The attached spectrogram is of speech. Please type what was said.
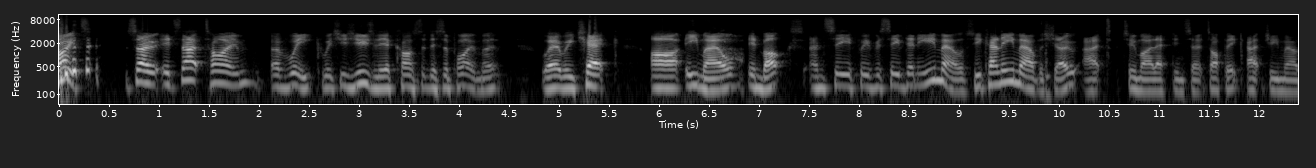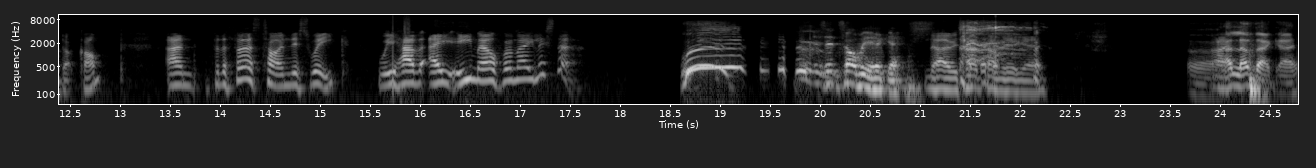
Right. So it's that time of week, which is usually a constant disappointment, where we check our email inbox and see if we've received any emails. You can email the show at to my left insert topic at gmail.com. And for the first time this week, we have a email from a listener. Woo! Is it Tommy again? No, it's not Tommy again. Oh, I love that guy.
